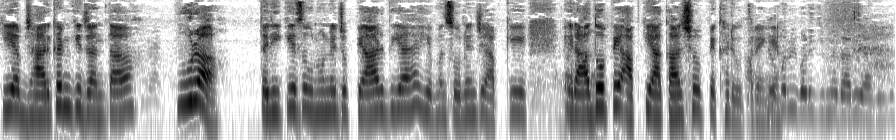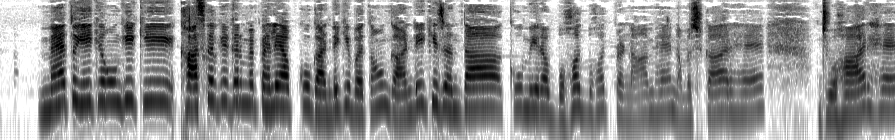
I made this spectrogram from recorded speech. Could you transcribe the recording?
कि अब झारखंड की जनता पूरा तरीके से उन्होंने जो प्यार दिया है हेमंत सोरेन जी आपके इरादों पे आपकी आकांक्षाओं पे खड़े उतरेंगे मैं तो ये कहूँगी कि खास करके अगर मैं पहले आपको गांडे की बताऊँ गांडे की जनता को मेरा बहुत बहुत प्रणाम है नमस्कार है जोहार है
